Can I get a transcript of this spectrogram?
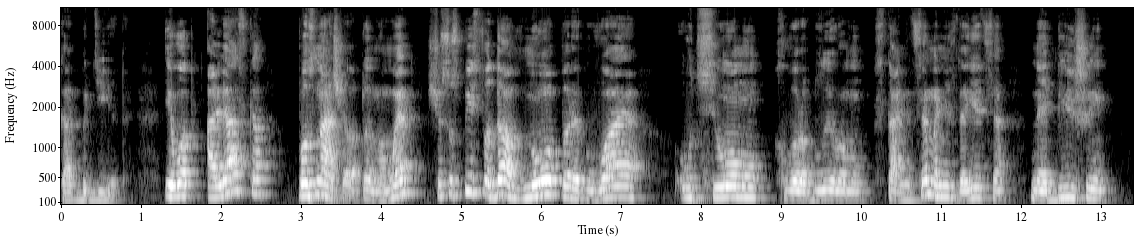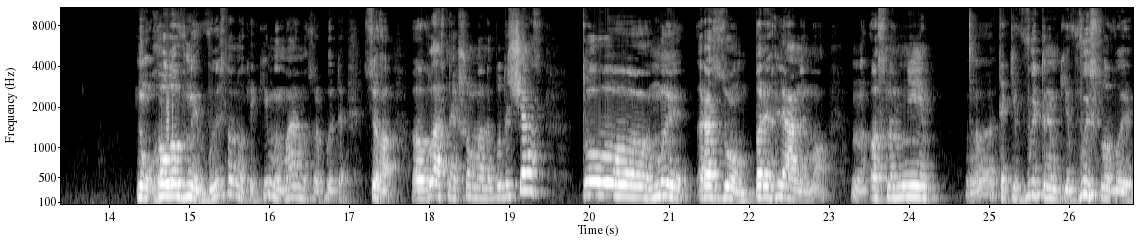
як би діяти. І от Аляска позначила той момент, що суспільство давно перебуває у цьому хворобливому стані. Це, мені здається, найбільший, ну, головний висновок, який ми маємо зробити з цього. Е, Власне, якщо в мене буде час, то ми разом переглянемо основні такі витримки, вислови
